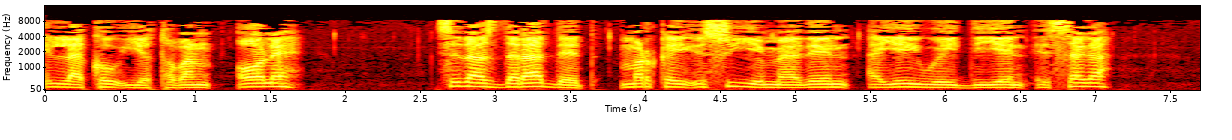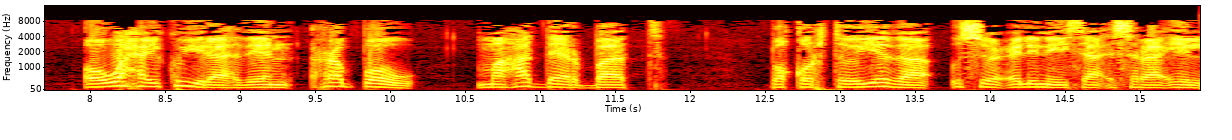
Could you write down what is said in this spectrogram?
ilaa kow iyo toban oo leh sidaas daraaddeed markay isu yimaadeen ayay weyddiiyeen isaga oo waxay ku yidhaahdeen rabbow ma haddeer baad boqortooyada u soo celinaysaa israa'iil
